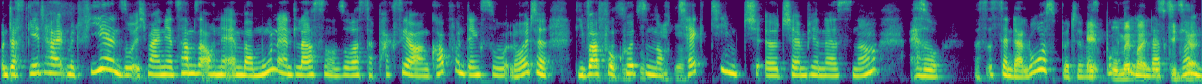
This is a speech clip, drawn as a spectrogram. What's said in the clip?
und das geht halt mit vielen so. Ich meine, jetzt haben sie auch eine Ember Moon entlassen und sowas. Da packst du ja an den Kopf und denkst so, Leute, die war Ja, vor das sind so kurzem noch viele. Tag-Team-Championess, ne? Also, was ist denn da los, bitte? Was Ey, Moment mal, da es geht ja,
